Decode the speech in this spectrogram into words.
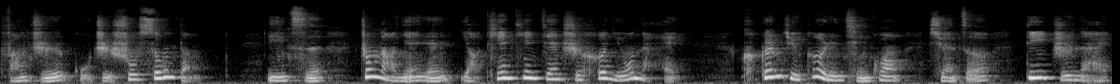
防止骨质疏松等。因此，中老年人要天天坚持喝牛奶，可根据个人情况选择低脂奶、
